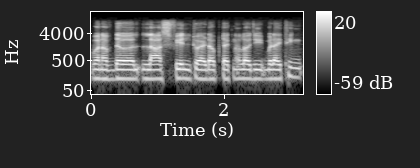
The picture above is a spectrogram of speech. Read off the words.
one of the last field to adopt technology, but I think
